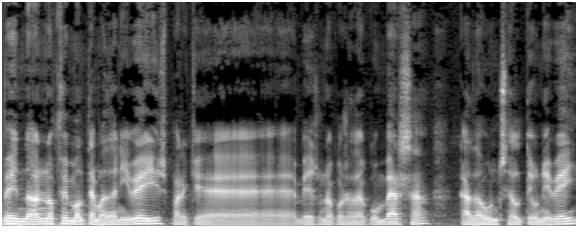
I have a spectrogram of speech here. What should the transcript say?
Bé, no, no fem el tema de nivells perquè bé, és una cosa de conversa, cada un sé el teu nivell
